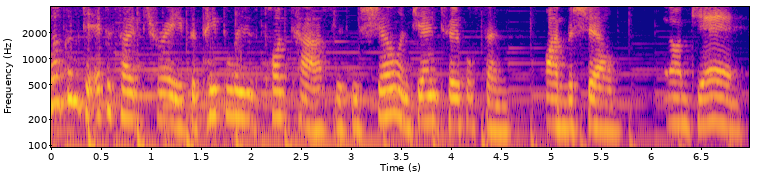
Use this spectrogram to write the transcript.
Welcome to episode three of the People Leaders Podcast with Michelle and Jan Terkelsen. I'm Michelle. And I'm Jan.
